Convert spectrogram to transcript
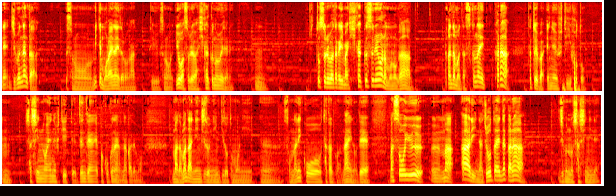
ね自分なんかその見てもらえないだろうなっていうその要はそれは比較の上でね。うん。きっとそれはだから今比較するようなものがまだまだ少ないから例えば NFT フォト、うん、写真の NFT って全然やっぱ国内の中でもまだまだ認知度人気度ともに、うん、そんなにこう高くはないので、まあ、そういう、うん、まあ early な状態だから自分の写真にね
